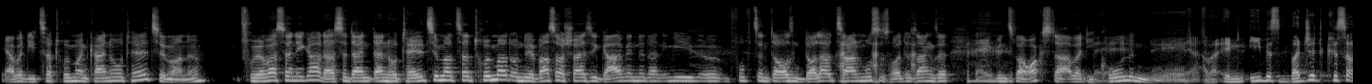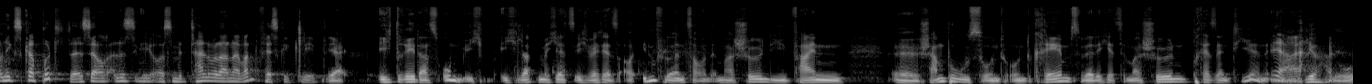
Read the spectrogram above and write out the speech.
Ja, aber die zertrümmern keine Hotelzimmer, ne? Früher war es dann egal. Da hast du dein, dein Hotelzimmer zertrümmert und dir war es auch scheißegal, wenn du dann irgendwie äh, 15.000 Dollar zahlen musstest. Heute sagen sie, ja, ich bin zwar Rockstar, aber die Kohle, nee. Ja, aber im Ibis-Budget kriegst du auch nichts kaputt. Da ist ja auch alles irgendwie aus Metall oder an der Wand festgeklebt. Ja, ich drehe das um. Ich, ich lasse mich jetzt, ich werde jetzt auch Influencer und immer schön die feinen äh, Shampoos und, und Cremes werde ich jetzt immer schön präsentieren. Immer. Ja. Hier, hallo.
